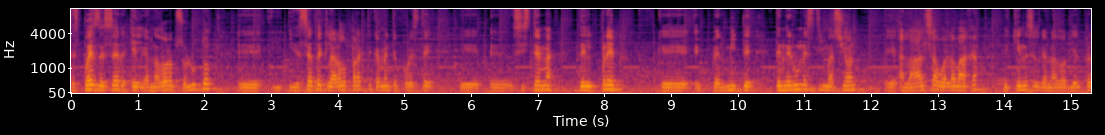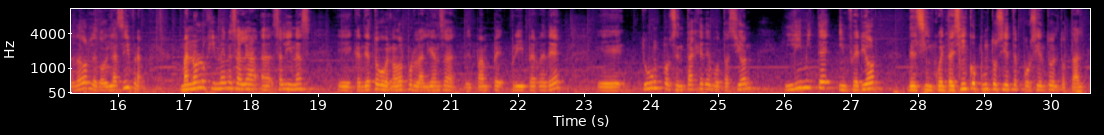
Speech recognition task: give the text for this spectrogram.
después de ser el ganador absoluto eh, y, de ser declarado prácticamente por este eh, eh, sistema del PREP que permite tener una estimación a la alza o a la baja de quién es el ganador y el perdedor. Le doy la cifra. Manolo Jiménez Salinas, candidato a gobernador por la alianza del PAN PRI-PRD, tuvo un porcentaje de votación límite inferior del 55.7% del total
